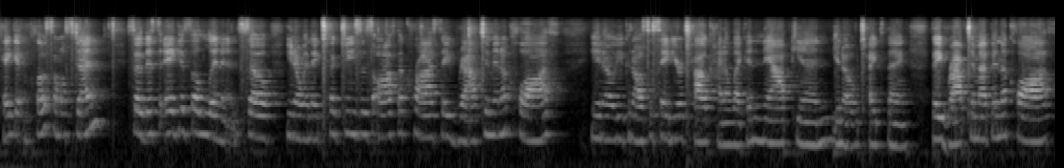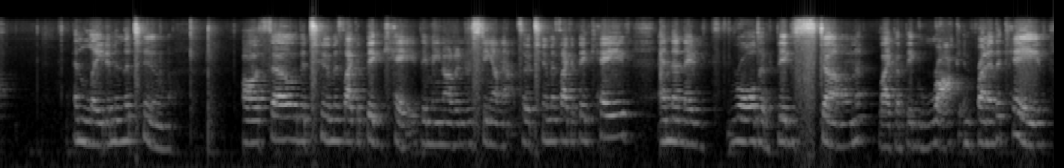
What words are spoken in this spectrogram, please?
Okay, getting close, almost done. So this egg is a linen. So, you know, when they took Jesus off the cross, they wrapped him in a cloth. You know, you can also say to your child kind of like a napkin, you know, type thing. They wrapped him up in the cloth and laid him in the tomb. Also, the tomb is like a big cave. They may not understand that. So a tomb is like a big cave, and then they rolled a big stone, like a big rock in front of the cave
